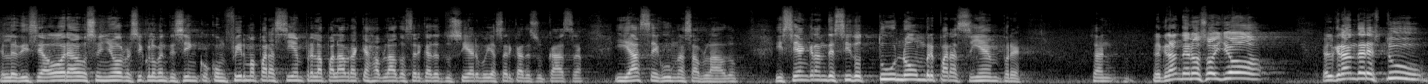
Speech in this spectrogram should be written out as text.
Él le dice ahora, oh Señor, versículo 25, confirma para siempre la palabra que has hablado acerca de tu siervo y acerca de su casa, y haz según has hablado, y sea engrandecido tu nombre para siempre. el grande no soy yo, el grande eres tú,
